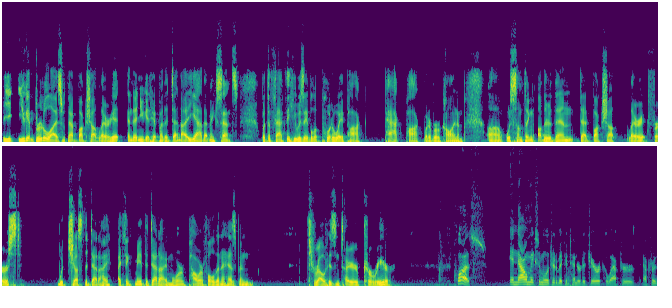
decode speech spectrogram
You, you get brutalized with that buckshot lariat, and then you get hit by the Deadeye. Yeah, that makes sense. But the fact that he was able to put away Pac, Pac, Pac, whatever we're calling him, uh, was something other than that buckshot lariat first, with just the Deadeye, I think made the Deadeye more powerful than it has been throughout his entire career. Plus, and now makes him a legitimate contender to Jericho after after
